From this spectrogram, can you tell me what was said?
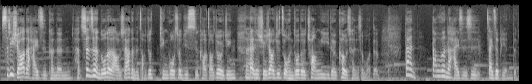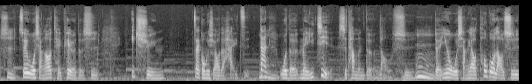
私立学校的孩子，可能甚至很多的老师，他可能早就听过设计思考，早就已经带着学校去做很多的创意的课程什么的，但。大部分的孩子是在这边的，是，所以我想要 take care 的是一群在公立学校的孩子，但我的媒介是他们的老师，嗯，对，因为我想要透过老师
